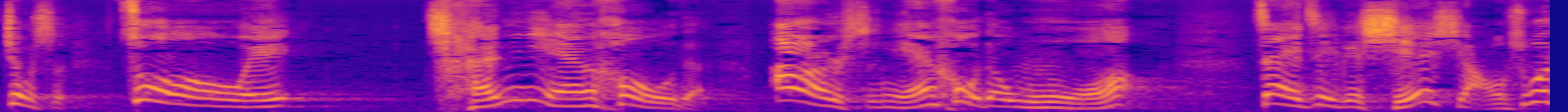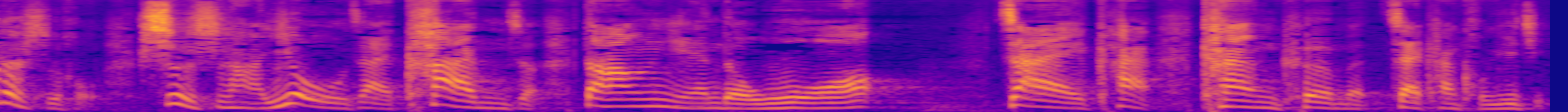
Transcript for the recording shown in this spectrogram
就是作为成年后的二十年后的我，在这个写小说的时候，事实上又在看着当年的我，在看看客们在看孔乙己，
